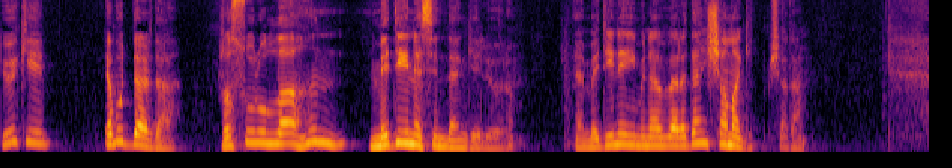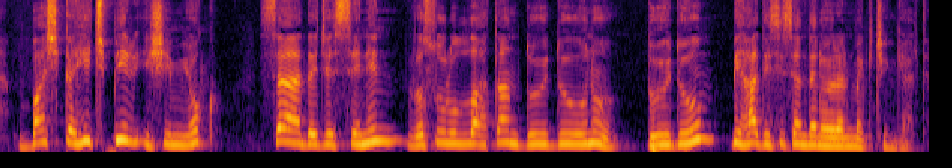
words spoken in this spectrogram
diyor ki Ebu Derda Resulullah'ın Medine'sinden geliyorum. Yani Medine-i Münevvere'den Şam'a gitmiş adam. Başka hiçbir işim yok. Sadece senin Resulullah'tan duyduğunu, duyduğum bir hadisi senden öğrenmek için geldim.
